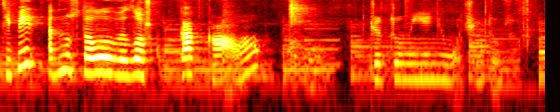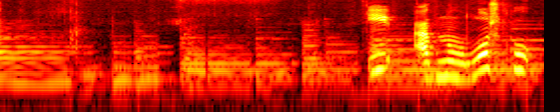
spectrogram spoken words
Теперь одну столовую ложку какао. Что-то у меня не очень тут. одну ложку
